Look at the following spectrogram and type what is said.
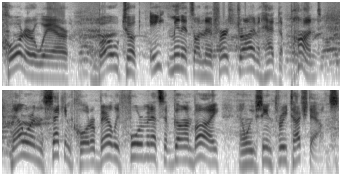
quarter, where Bow took eight minutes on their first drive and had to punt, now we're in the second quarter, barely four minutes have have gone by, and we've seen three touchdowns.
